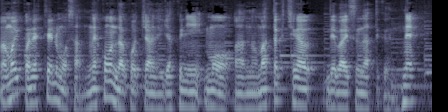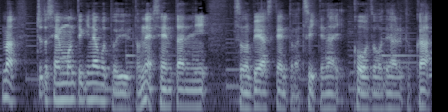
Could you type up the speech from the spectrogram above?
まあ、もう一個ね、テルモさんのね、今度はこっちはね、逆にもう、あの、全く違うデバイスになってくるんでね。まあ、ちょっと専門的なことを言うとね、先端にそのベアステントがついてない構造であるとか、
